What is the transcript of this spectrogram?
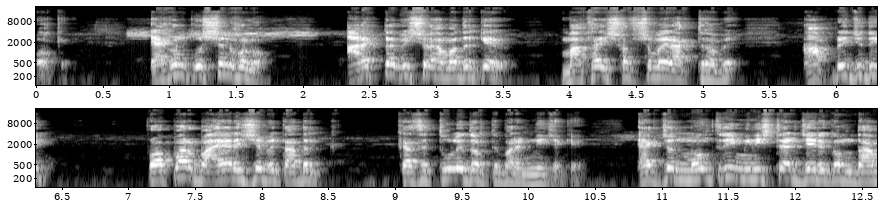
ওকে এখন কোশ্চেন হলো, আরেকটা বিষয় আমাদেরকে মাথায় সবসময় রাখতে হবে। আপনি যদি প্রপার বায়ার হিসেবে তাদের কাছে তুলে ধরতে পারেন নিজেকে, একজন মন্ত্রী মিনিস্টার যেরকম দাম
